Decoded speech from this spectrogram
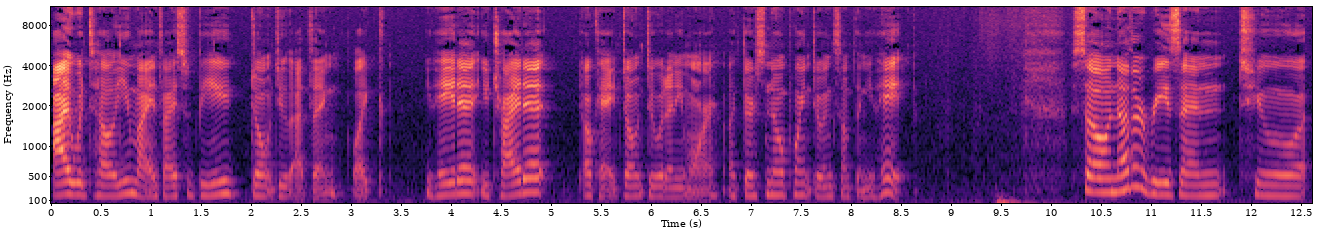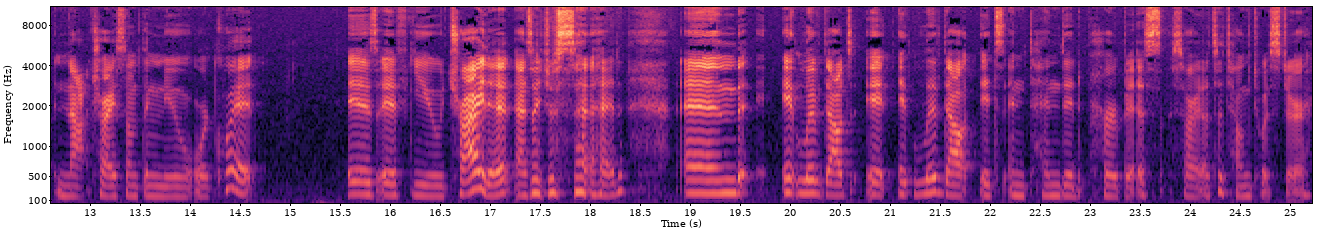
I would tell you my advice would be don't do that thing. Like you hate it, you tried it, okay, don't do it anymore. Like there's no point doing something you hate. So another reason to not try something new or quit is if you tried it, as I just said, and it lived out it it lived out its intended purpose. Sorry, that's a tongue twister.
